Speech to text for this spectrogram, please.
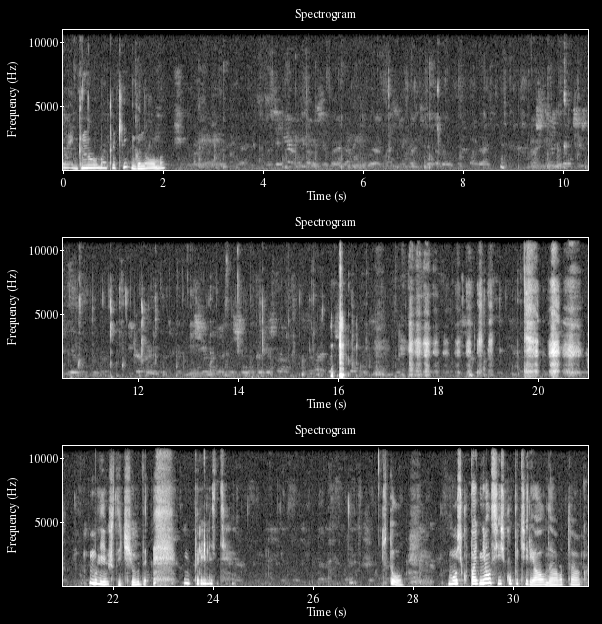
гномы какие гномы? Моя ж ты чудо прелесть. Что моську поднял сиську потерял да вот так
